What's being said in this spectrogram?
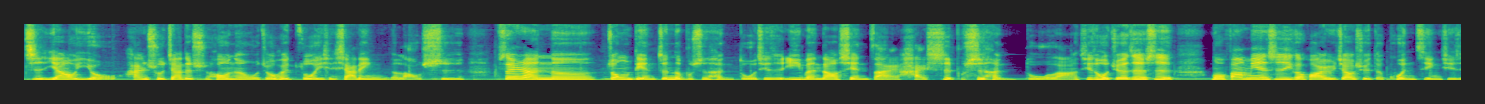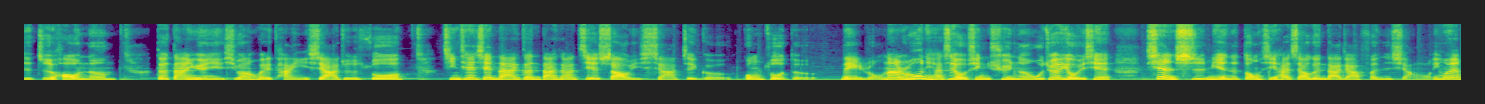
只要有寒暑假的时候呢，我就会做一些夏令营的老师。虽然呢，终点真的不是很多，其实 even 到现在还是不是很多啦。其实我觉得这是某方面是一个华语教学的困境。其实之后呢的单元也希望会谈一下，就是说今天先大家跟大家介绍一下这个工作的内容。那如果你还是有兴趣呢，我觉得有一些现实面的东西还是要跟大家分享哦，因为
